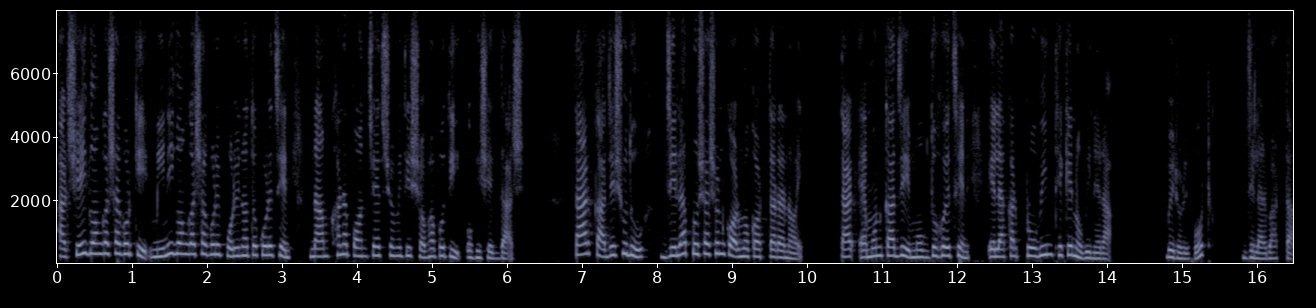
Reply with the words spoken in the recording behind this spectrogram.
আর সেই গঙ্গাসাগরকে মিনি গঙ্গাসাগরে পরিণত করেছেন নামখানা পঞ্চায়েত সমিতির সভাপতি অভিষেক দাস। তার কাজে শুধু জেলা প্রশাসন কর্মকর্তারা নয় তার এমন কাজে মুগ্ধ হয়েছেন এলাকার প্রবীণ থেকে নবীনেরা। ব্যুরো রিপোর্ট জেলার বার্তা।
